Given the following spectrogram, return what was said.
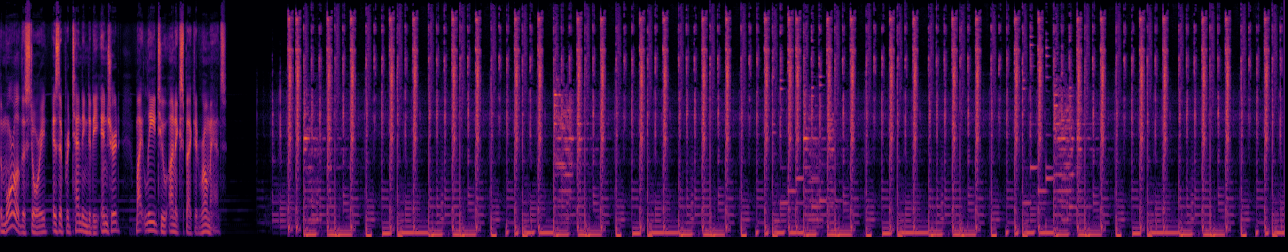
The moral of the story is that pretending to be injured might lead to unexpected romance.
